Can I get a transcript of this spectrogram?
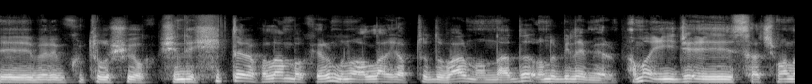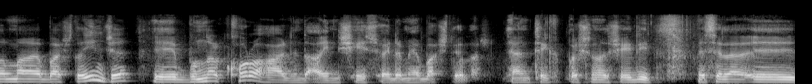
e, böyle bir kurtuluşu yok. Şimdi Hitler'e falan bakıyorum bunu Allah yaptırdı var mı onlarda onu bilemiyorum. Ama iyice e, saçmalamaya başlayınca e, bunlar koro halinde aynı şeyi söylemeye başlıyorlar. Yani tek başına şey değil. Mesela e,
